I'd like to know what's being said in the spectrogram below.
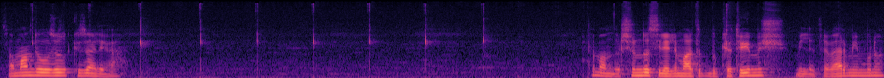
Zamanda yolculuk güzel ya. Tamamdır. Şunu da silelim artık bu kötüymüş. Millete vermeyeyim bunu.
